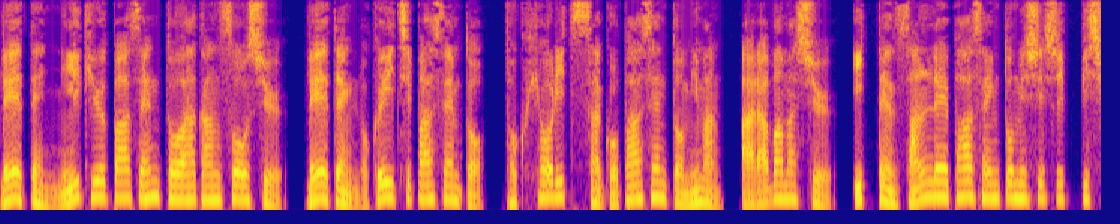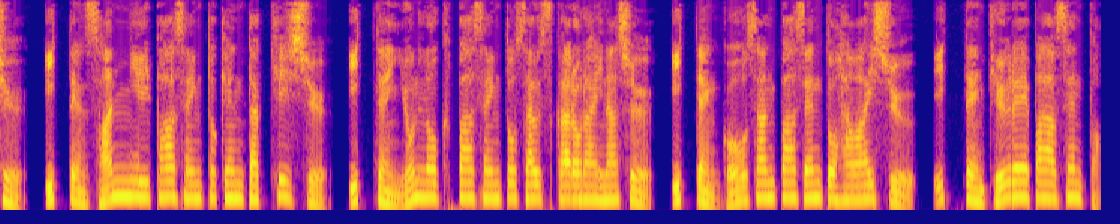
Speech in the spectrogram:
0.29%アーカンソー州。0.61%得票率差5%未満、アラバマ州、1.30%ミシシッピ州、1.32%ケンタッキー州、1.46%サウスカロライナ州、1.53%ハワイ州、1.90%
